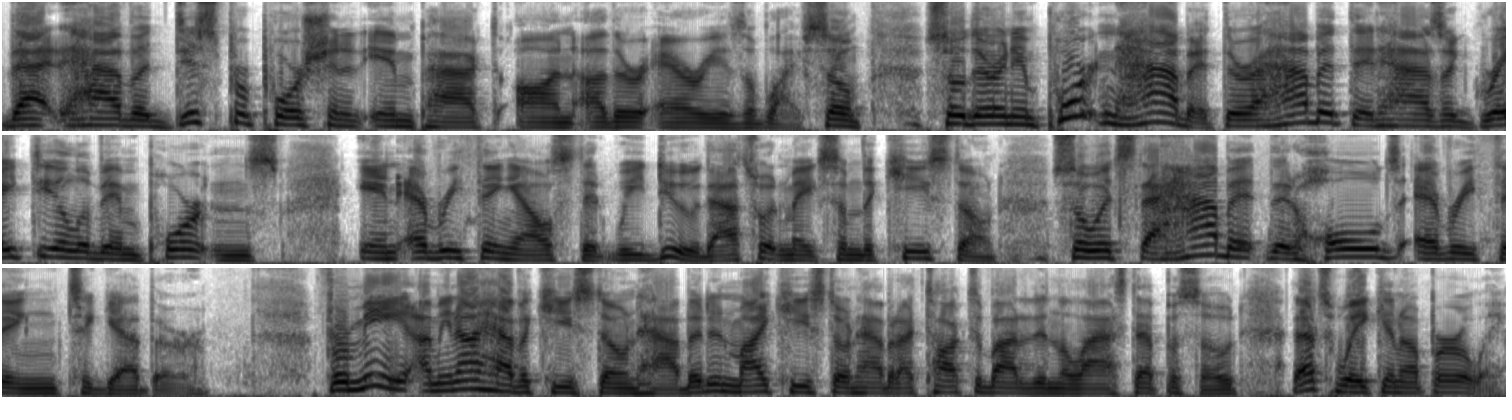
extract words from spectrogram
that have a disproportionate impact on other areas of life. So so they're an important habit. They're a habit that has a great deal of importance in everything else that we do. That's what makes them the keystone. So it's the habit that holds everything together. For me, I mean, I have a keystone habit, and my keystone habit, I talked about it in the last episode, that's waking up early.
